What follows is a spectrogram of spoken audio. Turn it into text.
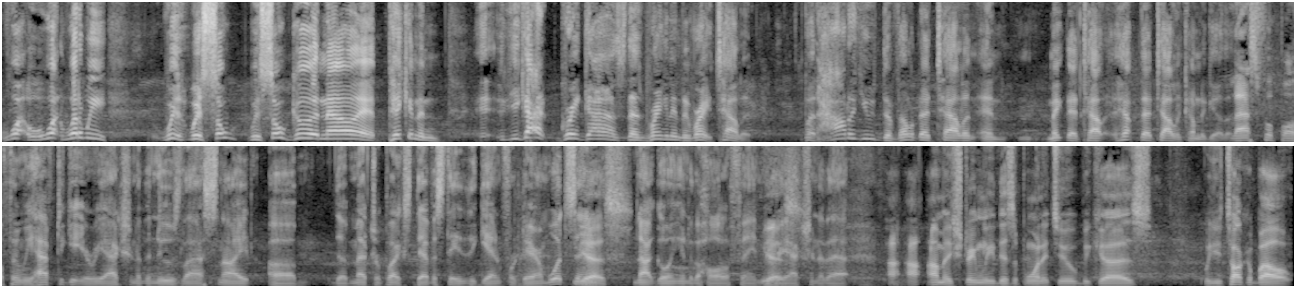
What what what are we? We're, we're so we're so good now at picking and you got great guys that's bringing in the right talent. But how do you develop that talent and make that talent help that talent come together? Last football thing, we have to get your reaction to the news last night. Um, the Metroplex devastated again for Darren Woodson. Yes. Not going into the Hall of Fame. Your Yes. reaction to that? I, I, I'm extremely disappointed too because when you talk about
